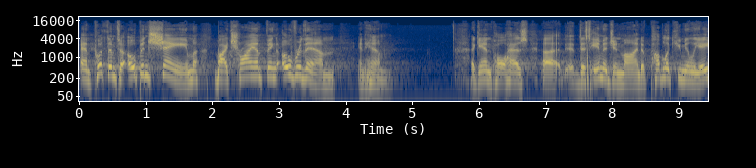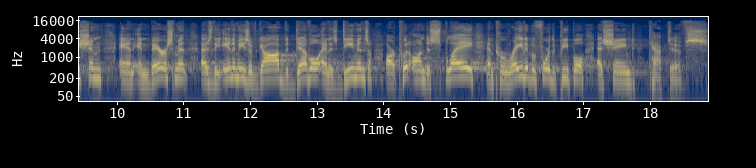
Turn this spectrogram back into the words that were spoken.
and put them to open shame by triumphing over them in him. Again, Paul has uh, this image in mind of public humiliation and embarrassment as the enemies of God, the devil, and his demons are put on display and paraded before the people as shamed captives.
